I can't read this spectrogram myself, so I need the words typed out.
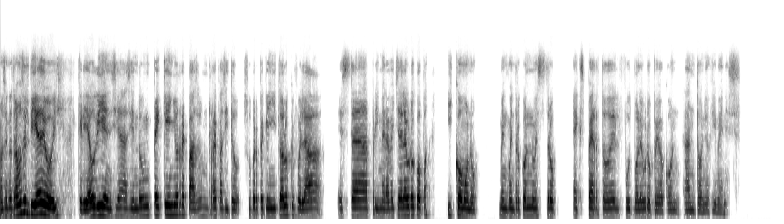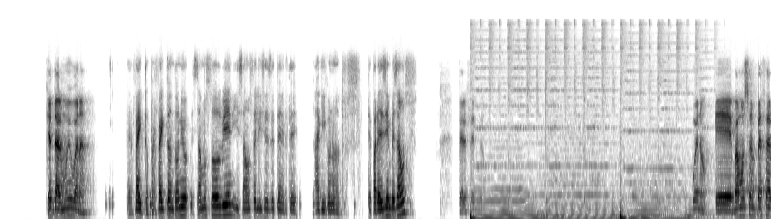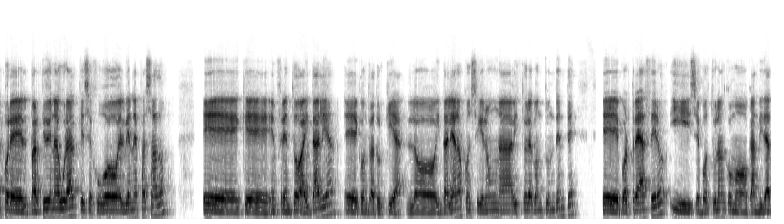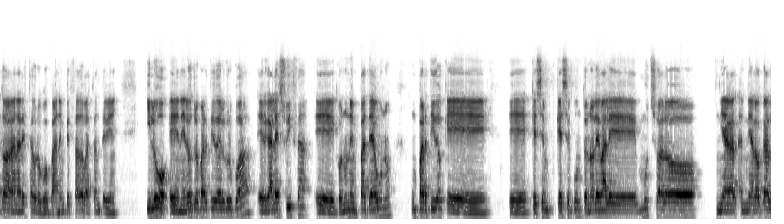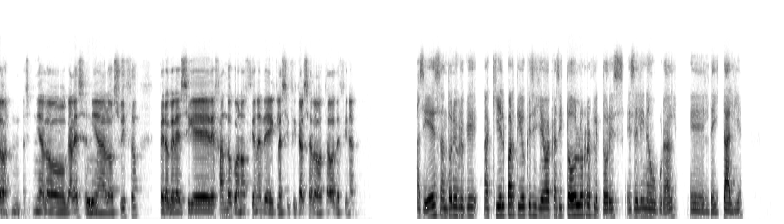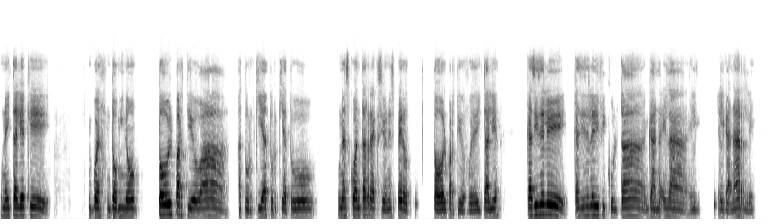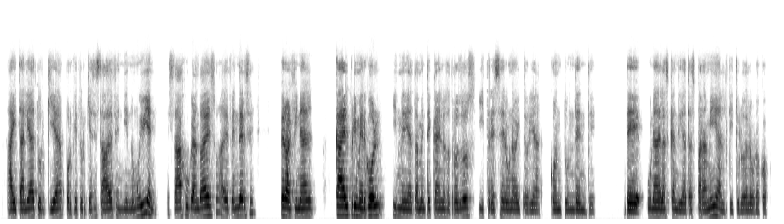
Nos encontramos el día de hoy, querida audiencia, haciendo un pequeño repaso, un repasito súper pequeñito a lo que fue la, esta primera fecha de la Eurocopa. Y cómo no, me encuentro con nuestro experto del fútbol europeo, con Antonio Jiménez. ¿Qué tal? Muy buena. Perfecto, perfecto, Antonio. Estamos todos bien y estamos felices de tenerte aquí con nosotros. ¿Te parece si empezamos? Perfecto. Bueno, eh, vamos a empezar por el partido inaugural que se jugó el viernes pasado, eh, que enfrentó a Italia eh, contra Turquía. Los italianos consiguieron una victoria contundente por 3 a 0 y se postulan como candidatos a ganar esta Eurocopa. Han empezado bastante bien. Y luego en el otro partido del Grupo A, el Gales-Suiza, con un empate a uno, un partido que eh, que, ese, punto no le vale mucho a los, ni, a, ni a los galos, ni a los galeses, ni a los suizos, pero que le sigue dejando con opciones de clasificarse a los octavos de final. Así es, Antonio, creo que aquí el partido que se lleva casi todos los reflectores es el inaugural, el de Italia. Una Italia que, bueno, dominó todo el partido a, a Turquía. Turquía tuvo unas cuantas reacciones, pero todo el partido fue de Italia, casi se le, casi se le dificulta el, el, ganarle a Italia a Turquía porque Turquía se estaba defendiendo muy bien, estaba jugando a eso, a defenderse, pero al final cae el primer gol, inmediatamente caen los otros dos y 3-0 una victoria contundente de una de las candidatas para mí al título de la Eurocopa.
